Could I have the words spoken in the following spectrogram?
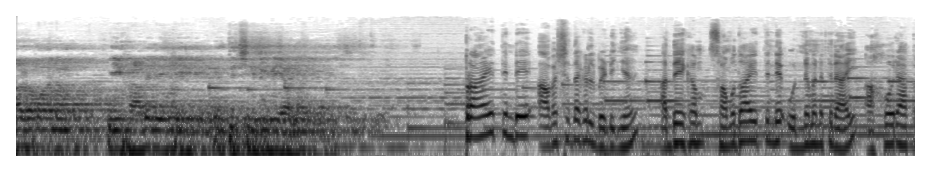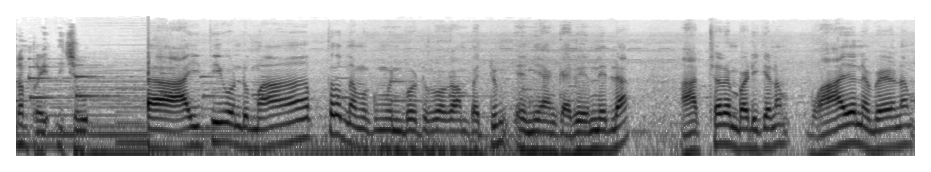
ആകമാനം ഈ ഹാളിലേക്ക് എത്തിച്ചേരുകയാണ്. പ്രായത്തിന്റെ അവശതകൾ വെടിഞ്ഞ് അദ്ദേഹം സമുദായത്തിന്റെ ഉന്നമനത്തിനായി അഹോരാത്രം പ്രയത്നിച്ചു. ഐ ടി കൊണ്ട് മാത്രം നമുക്ക് മുൻപോട്ട് പോകാൻ പറ്റും എന്ന് ഞാൻ കരുതുന്നില്ല. അക്ഷരം പഠിക്കണം വായന വേണം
